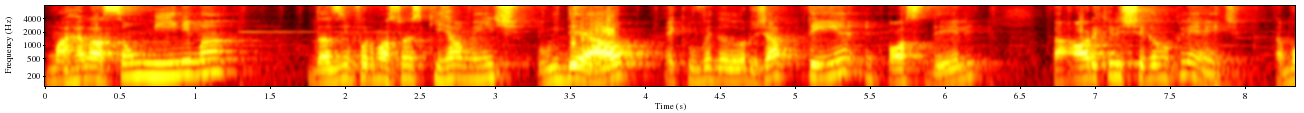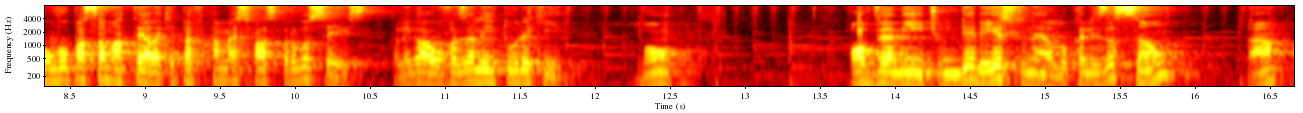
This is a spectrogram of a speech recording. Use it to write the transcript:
uma relação mínima das informações que realmente o ideal é que o vendedor já tenha em posse dele tá? a hora que ele chega no cliente, tá bom? Vou passar uma tela aqui para ficar mais fácil para vocês, tá legal? Vou fazer a leitura aqui, tá bom? Obviamente o endereço, né, a localização, tá?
